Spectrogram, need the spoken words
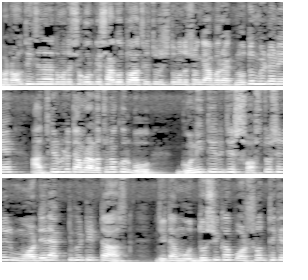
অ্যাবাউট অল থিংস জানাই তোমাদের সকলকে স্বাগত। আজকে চলেছি তোমাদের সঙ্গে আবার এক নতুন ভিডিও নিয়ে। আজকের ভিডিওতে আমরা আলোচনা করব গণিতের যে ষষ্ঠ শ্রেণির মডেল অ্যাক্টিভিটি টাস্ক যেটা মধ্যশিক্ষা পর্ষদ থেকে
